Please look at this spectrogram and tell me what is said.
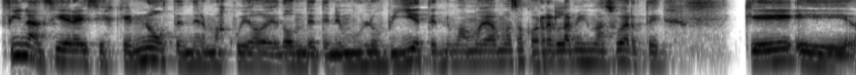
financiera y si es que no tener más cuidado de dónde tenemos los billetes, no vamos a correr la misma suerte que, eh,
